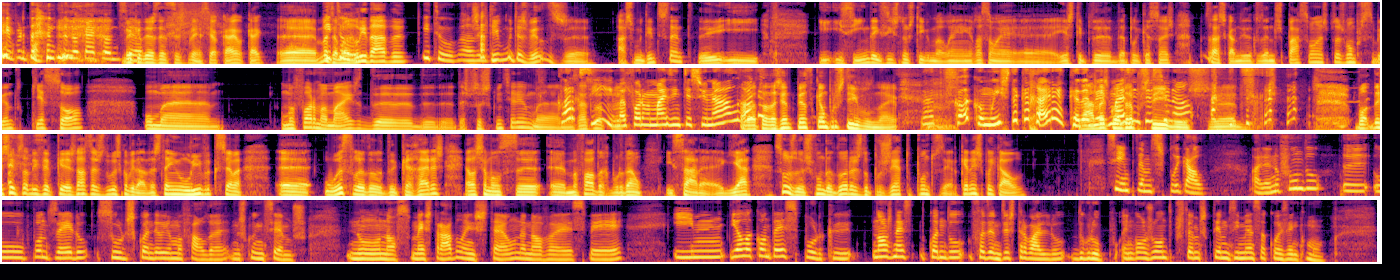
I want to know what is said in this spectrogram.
e, portanto, nunca aconteceu. Nunca desde essa experiência, ok, ok. Uh, mas e é tu? uma realidade. E tu, Alvin? Já tive muitas vezes. Uh, acho muito interessante. E, e e, e sim, ainda existe um estigma em relação a, a este tipo de, de, aplicações, mas acho que à medida que os anos passam, as pessoas vão percebendo que é só uma. Uma forma mais de, de, das pessoas se conhecerem uma. Claro que sim, outras. uma forma mais intencional. Agora toda a gente pensa que é um prostíbulo, não é? Como isto da carreira, cada Nada vez mais intencional. Bom, deixem-me só dizer que as nossas duas convidadas têm um livro que se chama uh, O Acelerador de Carreiras. Elas chamam-se uh, Mafalda Rebordão e Sara Aguiar. São as duas fundadoras do Projeto Ponto Zero. Querem explicá-lo? Sim, podemos explicá-lo. Olha, no fundo, eh, o ponto zero surge quando eu e a Mafalda nos conhecemos no nosso mestrado em gestão, na nova SBE, e, hum, ele acontece porque nós, quando fazemos este trabalho de grupo em conjunto, percebemos que temos imensa coisa em comum.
